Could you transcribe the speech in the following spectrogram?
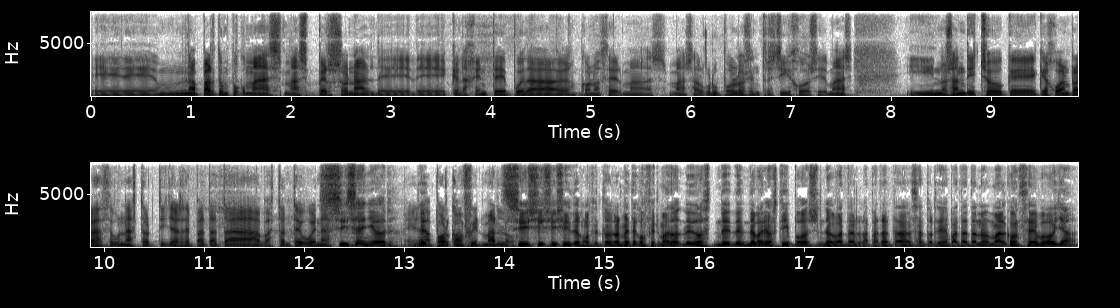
eh, una parte un poco más, más personal, de, que la gente pueda conocer más, más al grupo, los entresijos y demás. Y nos han dicho que, que Juanra hace unas tortillas de patata bastante buenas. Sí, señor. Era por confirmarlo. Sí, sí, sí, sí, totalmente confirmado. De, dos, de, varios tipos. De la patata, esa tortilla de patata normal con cebolla.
